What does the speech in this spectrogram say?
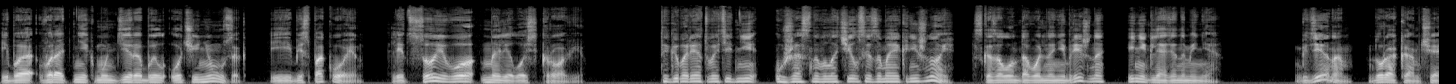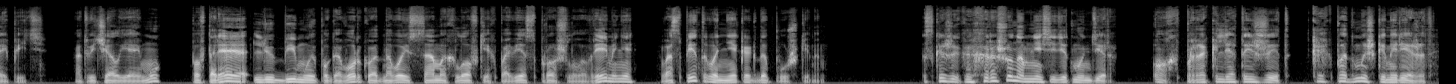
ибо воротник мундира был очень узок и беспокоен, лицо его налилось кровью. «Ты, говорят, в эти дни ужасно волочился за моей княжной», сказал он довольно небрежно и не глядя на меня. «Где нам, дуракам, чай пить?» отвечал я ему, повторяя любимую поговорку одного из самых ловких повес прошлого времени, воспетого некогда Пушкиным. «Скажи, как хорошо на мне сидит мундир. Ох, проклятый жид, как под мышками режет.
